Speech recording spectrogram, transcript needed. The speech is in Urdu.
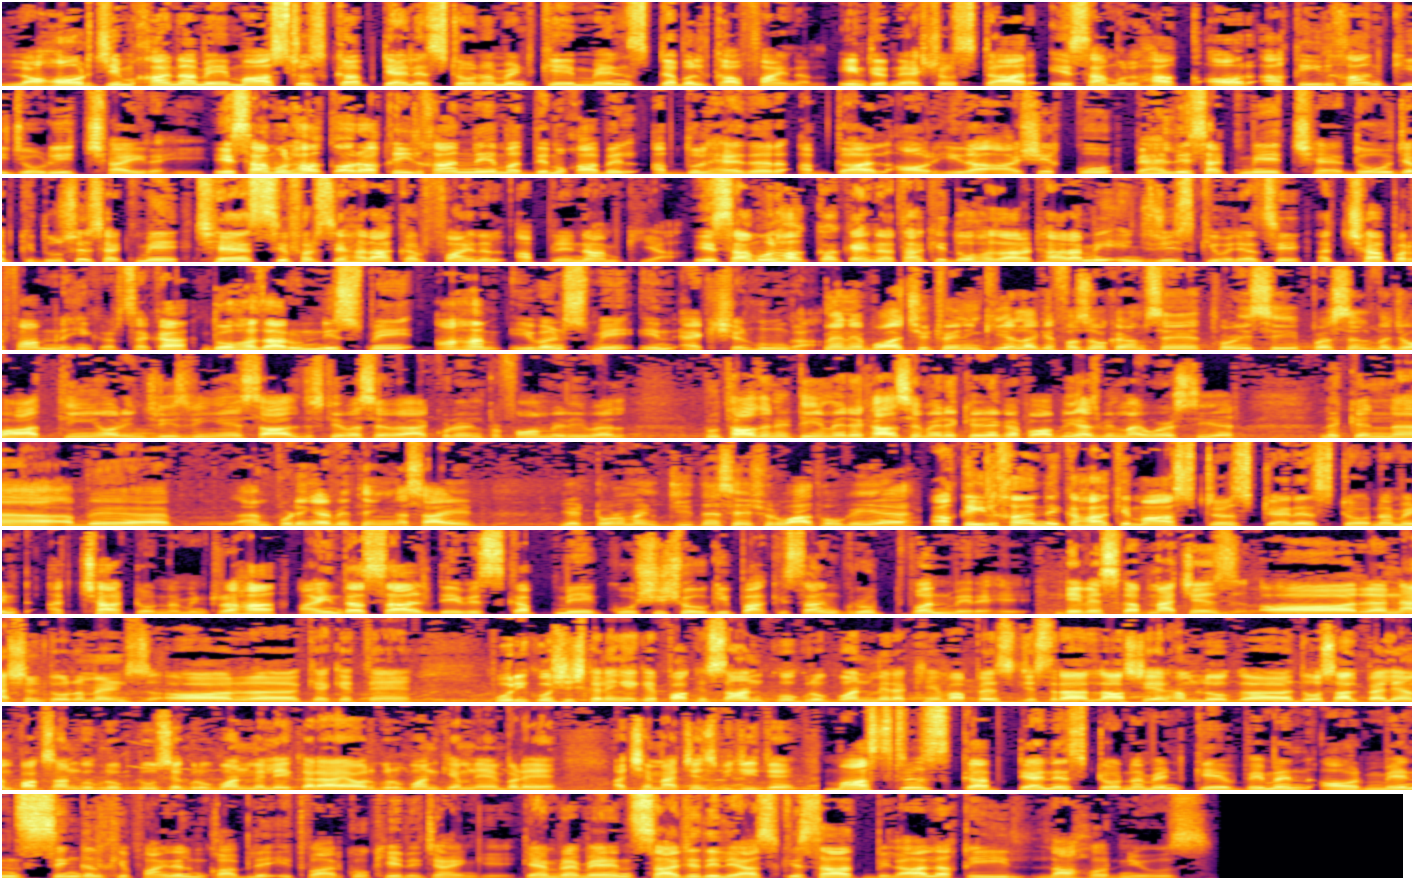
لاہور جم خانہ میں ماسٹرز کپ ٹینس ٹورنامنٹ کے مینز ڈبل کا final. International star Aisam ul Haq اور عقیل خان کی جوڑی چھائی رہی۔ اسام الحق اور عقیل خان نے مد مقابل عبد الحیدر ابدال اور ہیرا عاشق کو پہلے سیٹ میں چھ دو جبکہ دوسرے سیٹ میں چھ صفر سے ہرا کر فائنل اپنے نام کیا۔ اسام الحق کا کہنا تھا کہ دو ہزار اٹھارہ میں انجریز کی وجہ سے اچھا پرفارم نہیں کر سکا۔ دو ہزار انیس میں اہم ایونٹس میں ان ایکشن ہوں گا۔ میں نے بہت اچھی ٹریننگ کی۔ اللہ کے فضل و کرم سے تھوڑی سی پرسنل وجوہات تھیں اور انجریز رہی ہیں اس سال، جس کی وجہ سے I couldn't perform very well two thousand eighteen میرے خیال سے میرے کیریئر کا probably has been my worst year لیکن اب I am putting everything aside یہ ٹورنامنٹ جیتنے سے شروعات ہو گئی ہے۔ عقیل خان نے کہا کہ ماسٹرز ٹینس ٹورنامنٹ اچھا ٹورنامنٹ رہا۔ آئندہ سال ڈیوس کپ میں کوشش ہوگی پاکستان گروپ ون میں رہے۔ ڈیوس کپ میچز اور نیشنل ٹورنامنٹس اور کیا کہتے ہیں پوری کوشش کریں گے کہ پاکستان کو گروپ ون میں رکھیں واپس۔ جس طرح لاسٹ ایئر ہم لوگ دو سال پہلے ہم پاکستان کو گروپ ٹو سے گروپ ون میں لے کر آئے اور گروپ ون کے ہم نے بڑے اچھے میچز بھی جیتے۔ ماسٹرز کپ ٹینس ٹورنامنٹ کے ویمن اور مینز سنگل کے فائنل مقابلے اتوار کو کھیلے جائیں گے۔ کیمرہ مین ساجد الیاس کے ساتھ بلال عقیل، لاہور نیوز۔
